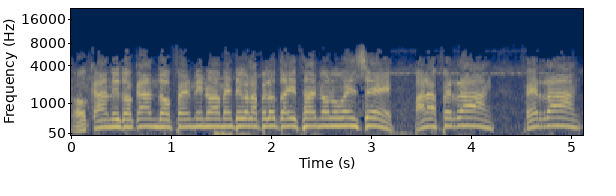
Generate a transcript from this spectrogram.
Tocando y tocando. Fermín nuevamente con la pelota. Ahí está el Nolumense. Para Ferran. Ferran.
